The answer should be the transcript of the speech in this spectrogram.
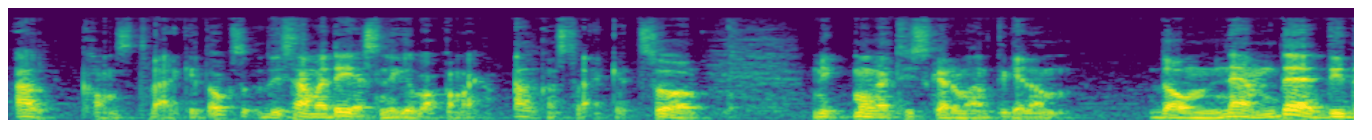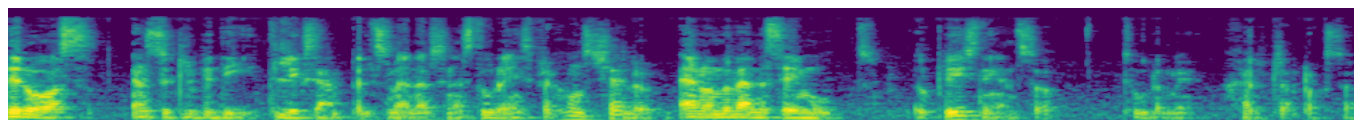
allkonstverket också. Det är samma det som ligger bakom allkonstverket. Så många tyska romantiker, de, de nämnde Diderots encyklopedi till exempel som en av sina stora inspirationskällor. Även om de vände sig mot upplysningen så tog de ju självklart också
